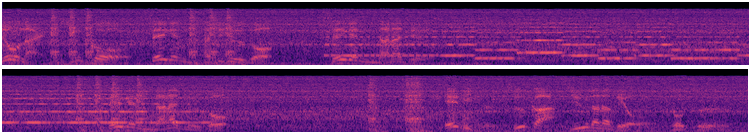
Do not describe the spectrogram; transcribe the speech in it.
場内進行制限85制限70制限75恵比寿通過17秒突お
